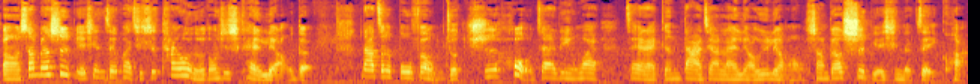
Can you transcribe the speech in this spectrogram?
呃，商标识别性这块其实它有很多东西是可以聊的。那这个部分我们就之后再另外再来跟大家来聊一聊哦，商标识别性的这一块。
